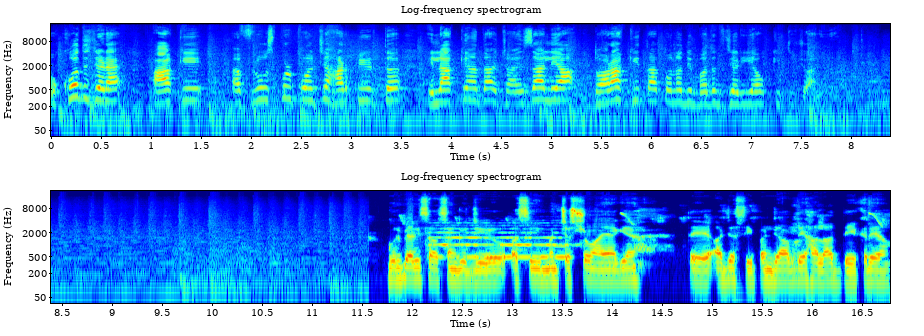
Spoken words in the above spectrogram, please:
ਉਹ ਖੁਦ ਜਿਹੜਾ ਆ ਕੇ ਫਿਰੋਜ਼ਪੁਰ ਪਹੁੰਚੇ, ਹੜ੍ਹ ਪੀੜਤ ਇਲਾਕਿਆਂ ਦਾ ਜਾਇਜ਼ਾ ਲਿਆ, ਦੌਰਾ ਕੀਤਾ ਤਾਂ ਉਹਨਾਂ ਦੀ ਮਦਦ ਜਿਹੜੀ ਆ ਉਹ ਕੀਤੀ ਜਾ ਰਹੀ ਹੈ। ਗੁਰੂ ਸਾਧ ਸੰਗਤ ਜੀਓ, ਅਸੀਂ ਮੈਨਚੈਸਟਰੋਂ ਆਇਆ ਗਿਆ ਤੇ ਅੱਜ ਅਸੀਂ ਪੰਜਾਬ ਦੇ ਹਾਲਾਤ ਦੇਖ ਰਹੇ ਹਾਂ।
